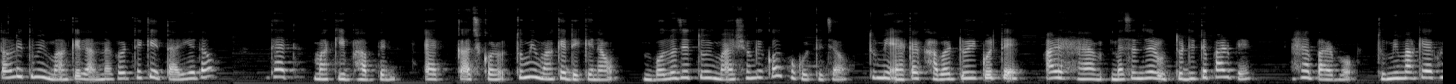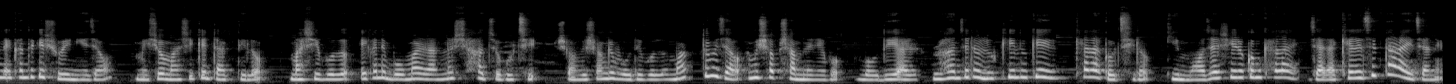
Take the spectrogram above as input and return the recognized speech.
তাহলে তুমি মাকে রান্নাঘর থেকে তাড়িয়ে দাও? দেখ মা কি ভাববেন? এক কাজ করো, তুমি মাকে ডেকে নাও। বলো যে তুমি মায়ের সঙ্গে গল্প করতে চাও। তুমি একা খাবার তৈরি করতে আর হ্যাঁ মেসেঞ্জার উত্তর দিতে পারবে? হ্যাঁ পারব। তুমি মাকে এখন এখান থেকে সরিয়ে নিয়ে যাও। মেশো মাসিকে ডাক দিল। মাসি বলল, এখানে বৌমার রান্নার সাহায্য করছি। সঙ্গে সঙ্গে বৌদি বলল, মা, তুমি যাও, আমি সব সামলে নেব। বৌদি আর রুহান যেন লুকিয়ে লুকিয়ে খেলা করছিল। কি মজা সেরকম খেলায়, যারা খেলেছে তারাই জানে।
